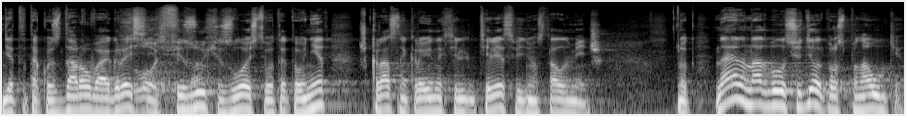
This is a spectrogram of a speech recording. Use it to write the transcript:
где-то такой здоровой агрессии, Злости, физухи, злости, вот этого нет. Потому что красных кровяных тел- телес, видимо, стало меньше. Вот. Наверное, надо было все делать просто по науке.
